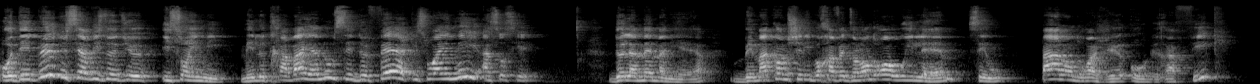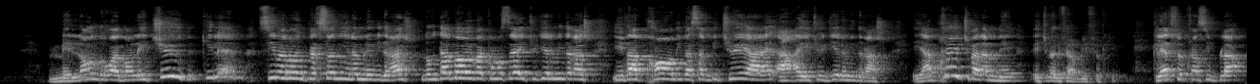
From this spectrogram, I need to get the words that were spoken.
Au début du service de Dieu, ils sont ennemis. Mais le travail à nous, c'est de faire qu'ils soient ennemis, associés. De la même manière, Bemakom Sheli dans l'endroit où il aime, c'est où? Pas l'endroit géographique, mais l'endroit dans l'étude qu'il aime. Si maintenant une personne il aime le midrash, donc d'abord il va commencer à étudier le midrash, il va apprendre, il va s'habituer à, étudier le midrash, et après tu vas l'amener et tu vas le faire bifurquer. Clair ce principe-là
